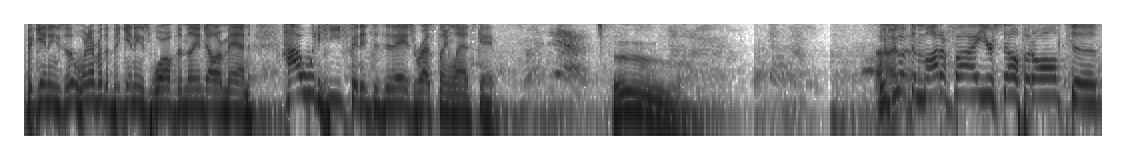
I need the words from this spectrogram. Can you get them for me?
beginnings, whatever the beginnings were of the Million Dollar Man, how would he fit into today's wrestling landscape? Ooh. Would you have to modify yourself at all to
